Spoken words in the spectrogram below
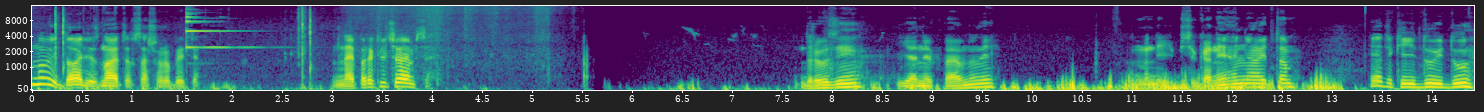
ну і далі знаєте все, що робити. Не переключаємося. Друзі, я не впевнений. Мене і псюкани ганяють там. Я такий йду, йду.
